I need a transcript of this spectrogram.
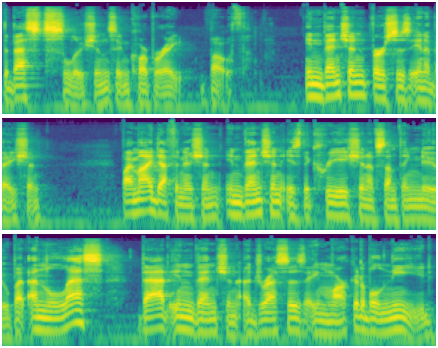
The best solutions incorporate both. Invention versus innovation. By my definition, invention is the creation of something new, but unless that invention addresses a marketable need,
